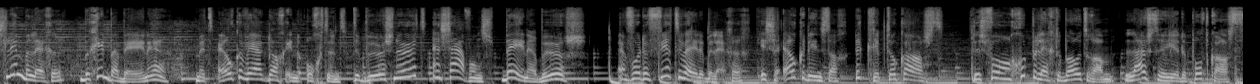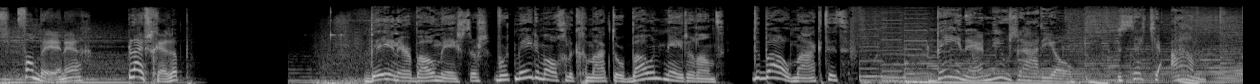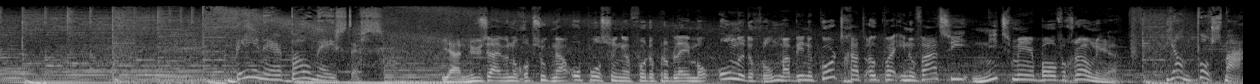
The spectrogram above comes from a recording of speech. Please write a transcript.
Slim beleggen begint bij BNR. Met elke werkdag in de ochtend de beursnerd en s'avonds BNR Beurs. En voor de virtuele belegger is er elke dinsdag de Cryptocast. Dus voor een goed belegde boterham luister je de podcasts van BNR. Blijf scherp. BNR Bouwmeesters wordt mede mogelijk gemaakt door Bouwend Nederland. De bouw maakt het. BNR Nieuwsradio. Zet je aan. BNR Bouwmeesters. Ja, nu zijn we nog op zoek naar oplossingen voor de problemen onder de grond. Maar binnenkort gaat ook qua innovatie niets meer boven Groningen. Jan Posma.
